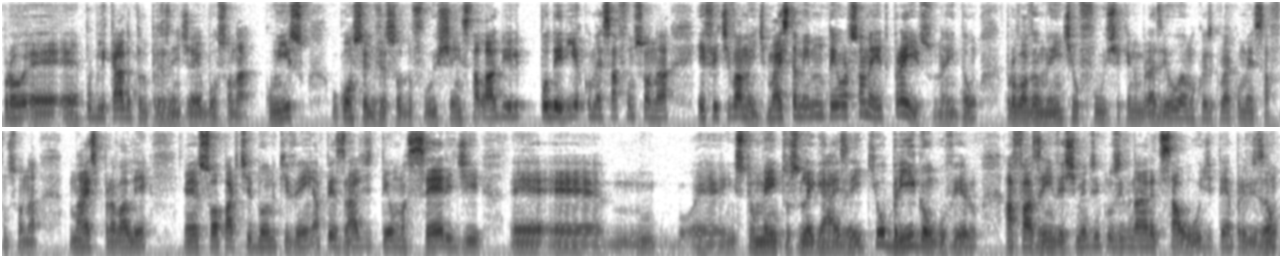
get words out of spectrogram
pro, é, é, publicada pelo presidente Jair Bolsonaro. Com isso, o Conselho Gestor do FUST é instalado e ele poderia começar a funcionar efetivamente, mas também não tem orçamento para isso. Né? Então, provavelmente, o FUST aqui no Brasil é uma coisa que vai começar a funcionar mais para valer é, só a partir do ano que vem, apesar de ter uma série de é, é, é, instrumentos legais aí que obrigam o governo a fazer investimentos, inclusive na área de saúde, tem a previsão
